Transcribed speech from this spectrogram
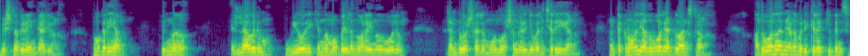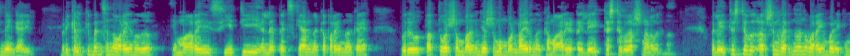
മിഷനറിയുടെയും കാര്യമാണ്. നമുക്കറിയാം ഇന്ന് എല്ലാവരും ഉപയോഗിക്കുന്ന മൊബൈൽ എന്ന് പറയുന്നത് പോലും രണ്ട് വർഷം അല്ലെങ്കിൽ മൂന്ന് വർഷം കഴിഞ്ഞ് വലിച്ചെറിയുകയാണ്. കാരണം ടെക്നോളജി അതുപോലെ അഡ്വാൻസ്ഡ് ആണ്. അതുപോലെ തന്നെയാണ് മെഡിക്കൽ എക്യുപ്മെന്റ്സിന്റെയും കാര്യം. മെഡിക്കൽ എക്യുപ്മെന്റ്സ് എന്ന് പറയുന്നത് M R I C T അല്ലെ പെറ്റ് സ്കാൻ എന്നൊക്കെ പറയുന്നതൊക്കെ ഒരു പത്ത് വർഷം പതിനഞ്ച് വർഷം മുമ്പ് ഉണ്ടായിരുന്നൊക്കെ മാറിയിട്ട് ലേറ്റസ്റ്റ് വേർഷനാണ് വരുന്നത്. അപ്പോൾ ലേറ്റസ്റ്റ് വേർഷൻ വരുന്നു എന്ന് പറയുമ്പോഴേക്കും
